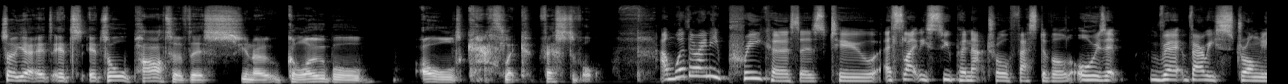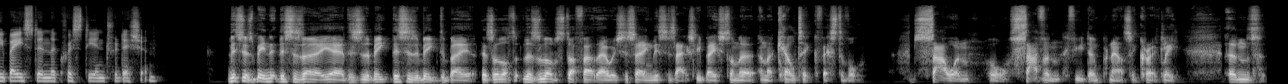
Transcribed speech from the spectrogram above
So, yeah, it, it's, it's all part of this, you know, global old Catholic festival. And were there any precursors to a slightly supernatural festival, or is it re- very strongly based in the Christian tradition? This has been this is a yeah this is a big this is a big debate. There's a lot of, there's a lot of stuff out there which is saying this is actually based on a on a Celtic festival, Samhain or Savin if you don't pronounce it correctly, and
